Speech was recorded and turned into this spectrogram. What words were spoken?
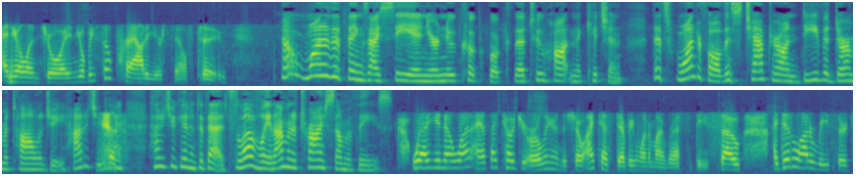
and you'll enjoy and you'll be so proud of yourself too. Now, one of the things I see in your new cookbook, The Too Hot in the Kitchen, that's wonderful. This chapter on diva dermatology. How did you get how did you get into that? It's lovely, and I'm going to try some of these. Well, you know what? As I told you earlier in the show, I test every one of my recipes. So I did a lot of research,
